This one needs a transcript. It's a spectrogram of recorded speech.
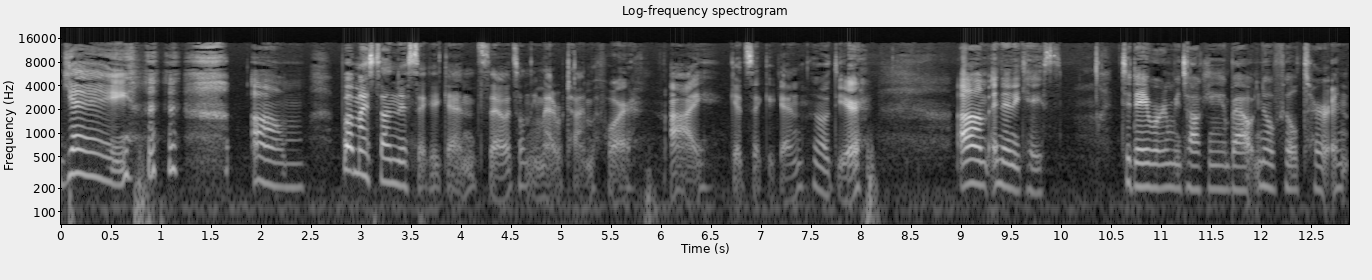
yay! um, but my son is sick again, so it's only a matter of time before I get sick again. Oh dear. Um, in any case, today we're going to be talking about No Filter and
